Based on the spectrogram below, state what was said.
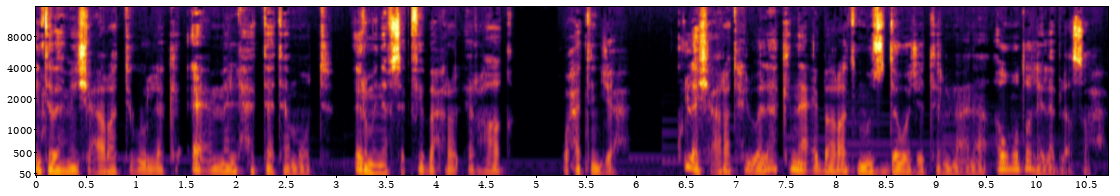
انتبه من شعارات تقول لك اعمل حتى تموت. ارمي نفسك في بحر الإرهاق وحتنجح كلها شعارات حلوة لكنها عبارات مزدوجة المعنى أو مضللة بالأصح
